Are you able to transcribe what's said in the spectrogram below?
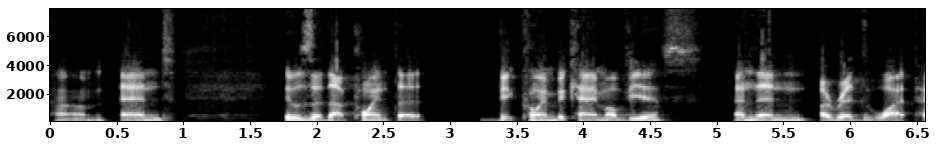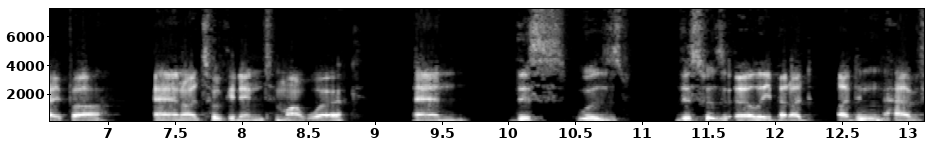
Um, and it was at that point that bitcoin became obvious and then i read the white paper and i took it into my work and this was this was early but i, I didn't have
